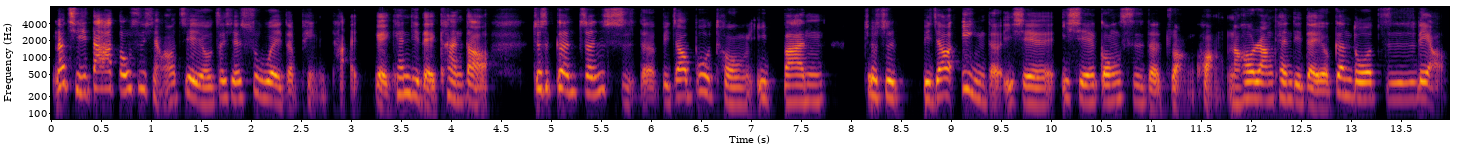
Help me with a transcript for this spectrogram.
那其实大家都是想要借由这些数位的平台，给 Candidate 看到，就是更真实的、比较不同一般，就是比较硬的一些一些公司的状况，然后让 candidate 有更多资料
